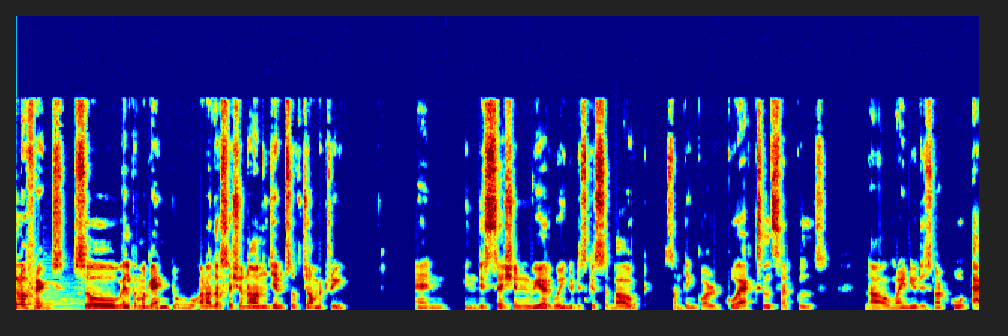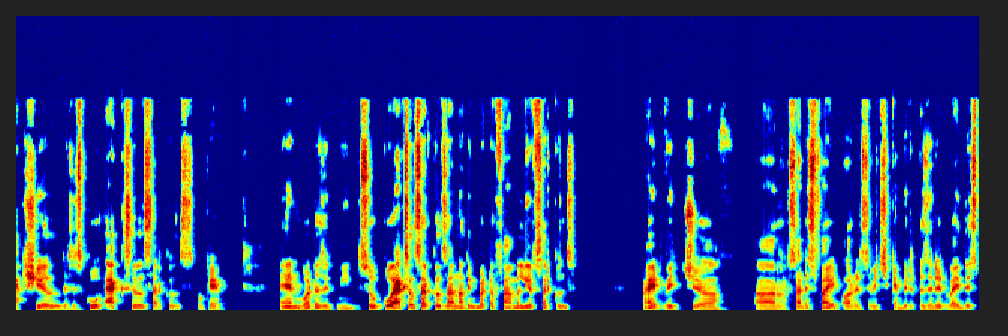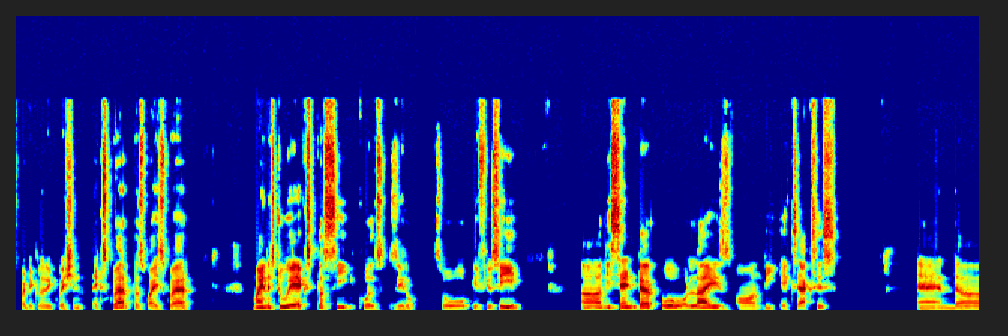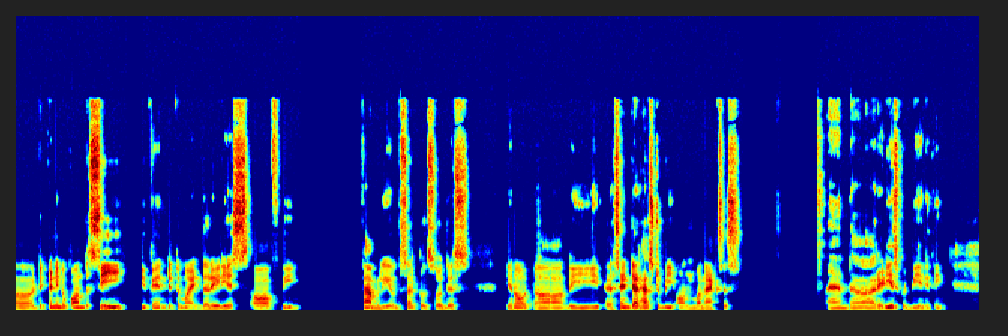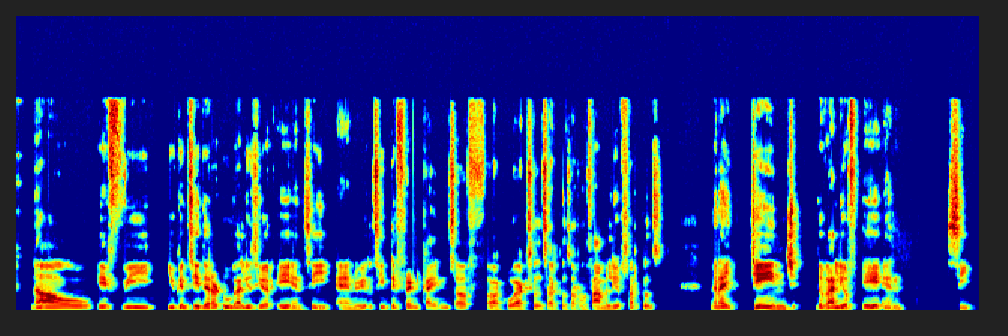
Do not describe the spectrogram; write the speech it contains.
Hello friends, so welcome again to another session on gems of geometry and in this session we are going to discuss about something called coaxal circles. Now mind you this is not coaxial, this is coaxal circles, okay. And what does it mean? So coaxal circles are nothing but a family of circles, right, which uh, are satisfied or which can be represented by this particular equation x square plus y square minus 2ax plus c equals 0. So if you see uh, the center O lies on the x-axis and uh, depending upon the c you can determine the radius of the family of the circle. So this you know uh, the uh, center has to be on one axis and uh, radius could be anything now if we you can see there are two values here a and c and we will see different kinds of uh, coaxal circles or a family of circles. When i change the value of a and c.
